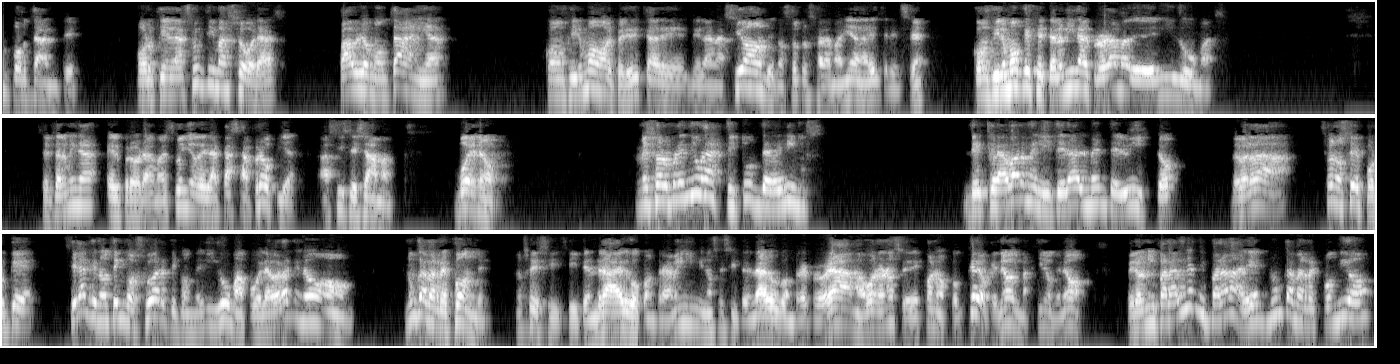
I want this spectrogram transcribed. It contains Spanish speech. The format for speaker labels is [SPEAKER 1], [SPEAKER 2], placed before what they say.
[SPEAKER 1] importante, porque en las últimas horas, Pablo Montaña confirmó, el periodista de, La Nación, de nosotros a la mañana del 13, confirmó que se termina el programa de Denis Dumas. Se termina el programa, el sueño de la casa propia, así se llama. Bueno, me sorprendió una actitud de Denis de clavarme literalmente el visto, de verdad, yo no sé por qué, ¿Será que no tengo suerte con Denis Duma? Porque la verdad que no, nunca me responde. No sé si, tendrá algo contra mí, no sé si tendrá algo contra el programa, bueno, no sé, desconozco. Creo que no, imagino que no. Pero ni para bien ni para mal, ¿eh? Nunca me respondió.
